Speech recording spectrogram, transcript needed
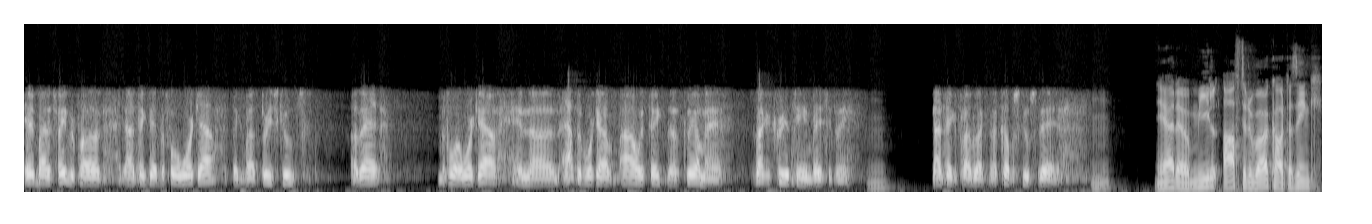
everybody's favorite product. I take that before workout. I take about three scoops of that before I work out. And uh, after the workout, I always take the Cell-Mass. It's like a creatine, basically. Mm. And I take probably like a couple scoops of that. Mm. Yeah, the meal after the workout, I think,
